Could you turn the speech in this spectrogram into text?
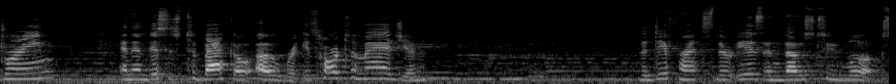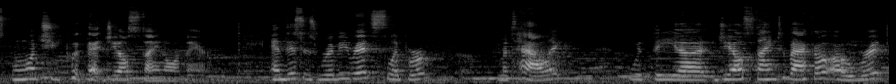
Dream, and then this is Tobacco Over it. It's hard to imagine the difference there is in those two looks once you put that gel stain on there. And this is Ruby Red Slipper, metallic, with the uh, gel stain tobacco over it.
